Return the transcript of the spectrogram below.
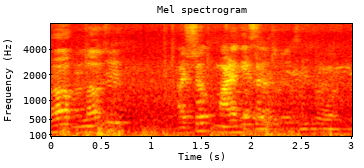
हाँ, जी। अशोक माड़गे सर।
